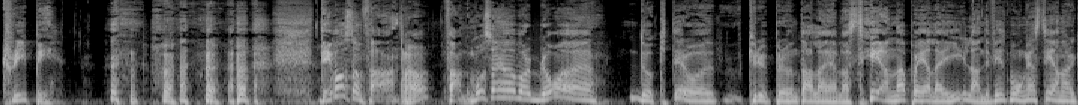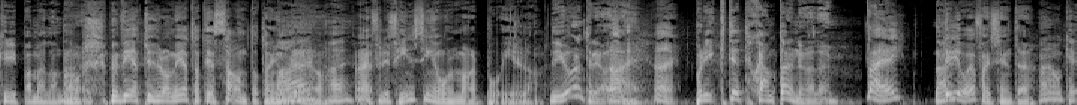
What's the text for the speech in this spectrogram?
Creepy. det var som fan. Ja. Fan, då måste han ha varit bra eh, duktig och kryper runt alla jävla stenar på hela Irland. Det finns många stenar att krypa mellan där. Men vet du hur de vet att det är sant att han gjorde det? Då? nej. nej, för det finns inga ormar på Irland. Det gör inte det alltså? Nej, nej. På riktigt? Skämtar du nu eller? Nej, Nej. det gör jag faktiskt inte. Nej, okej.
